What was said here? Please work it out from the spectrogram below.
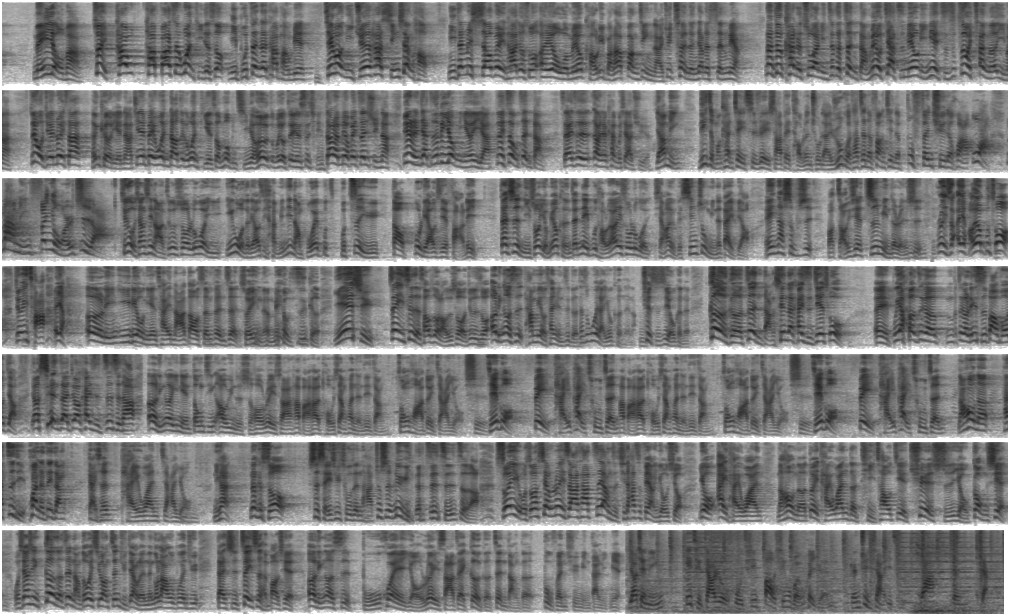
没有嘛。所以他他发生问题的时候，你不站在他旁边，结果你觉得他形象好。你在那边消费他，就说：“哎呦，我没有考虑把它放进来，去蹭人家的声量，那就看得出来你这个政党没有价值、没有理念，只是只会蹭而已嘛。”所以我觉得瑞莎很可怜呐。今天被问到这个问题的时候，莫名其妙，呃，怎么有这件事情？当然没有被征询呐，因为人家只是利用你而已啊。所以这种政党实在是让人家看不下去。杨明。你怎么看这一次瑞莎被讨论出来？如果他真的放进了不分区的话，哇，骂名蜂拥而至啊！其实我相信啊，就是说，如果以以我的了解啊，民进党不会不不至于到不了解法令。但是你说有没有可能在内部讨论？他一说如果想要有个新著名的代表，哎，那是不是把找一些知名的人士？瑞莎，哎呀，好像不错。就一查，哎呀，二零一六年才拿到身份证，所以呢没有资格。也许这一次的操作，老实说，就是说二零二四他没有参选资格，但是未来有可能啊，确实是有可能。各个政党现在开始接触。哎，不要这个这个临时抱佛脚，要现在就要开始支持他。二零二一年东京奥运的时候，瑞莎他把他的头像换成这张“中华队加油”，是。结果被台派出征，他把他的头像换成这张“中华队加油”，是。结果被台派出征，然后呢，他自己换了这张，改成“台湾加油”。嗯。你看那个时候。是谁去出征他？就是绿营的支持者啊！所以我说，像瑞莎她这样子，其实她是非常优秀，又爱台湾，然后呢，对台湾的体操界确实有贡献。我相信各个政党都会希望争取这样的人能够纳入不分区，但是这一次很抱歉，二零二四不会有瑞莎在各个政党的不分区名单里面。邀请您一起加入五七爆新闻会员，跟俊相一起挖真相。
